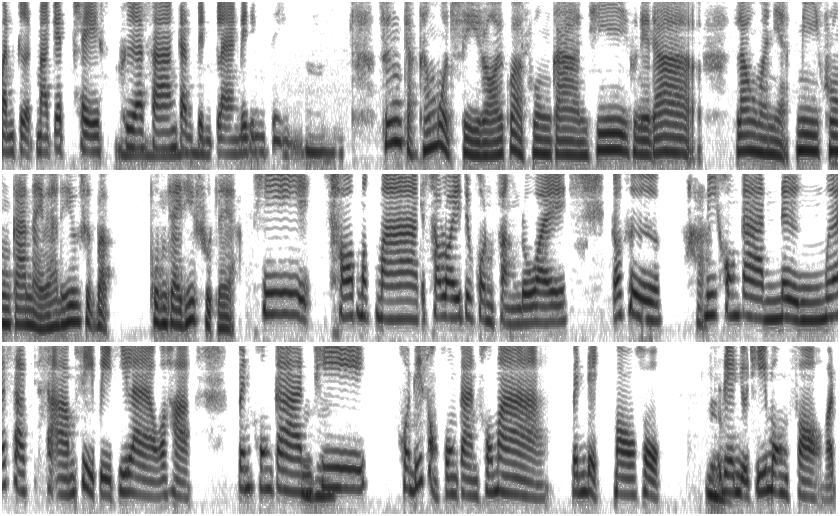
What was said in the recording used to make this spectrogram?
มันเกิด marketplace เพื่อสร้างการเปลี่ยนแปลงได้จริง ๆ ซึ่งจากทั้งหมด 400 กว่าโครงการที่คุณเอดาเล่ามาเนี่ย มีโครงการไหนไหมคะที่รู้สึกแบบภูมิใจที่สุดเลยอะที่ชอบมากๆชอบเล่าทุกคนฟังด้วย ก็คือมีโครงการหนึ่งเมื่อสักสามสี่ปีที่แล้วอะค่ะ เป็นโครงการที่คนที่ส่งโครงการเข้ามา เป็นเด็กป .6 เรียนอยู่ที่มงฟอร์ด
